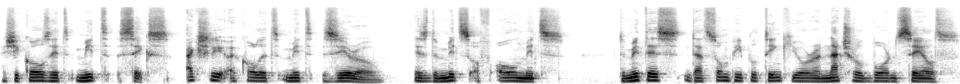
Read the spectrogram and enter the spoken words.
And she calls it Myth 6. Actually, I call it Myth 0 is the myths of all myths. The myth is that some people think you're a natural born sales.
